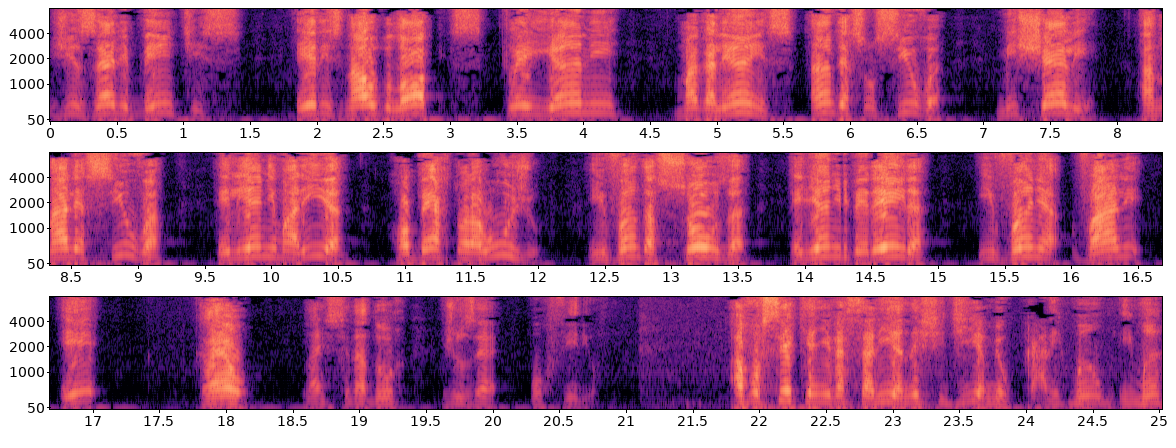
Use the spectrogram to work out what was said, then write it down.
Gisele Bentes, Erisnaldo Lopes, Cleiane Magalhães, Anderson Silva, Michele, Anália Silva, Eliane Maria, Roberto Araújo, Ivanda Souza, Eliane Pereira, Ivânia Vale e Cléo, lá em Senador José Porfírio. A você que aniversaria neste dia, meu caro irmão e irmã,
